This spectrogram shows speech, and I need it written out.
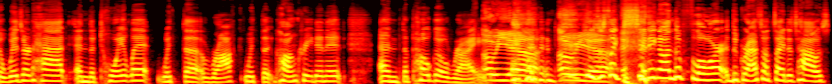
the wizard hat and the toilet with the rock with the concrete in it and the pogo ride. Oh yeah. oh yeah. He's just like sitting on the floor, the grass outside his house.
